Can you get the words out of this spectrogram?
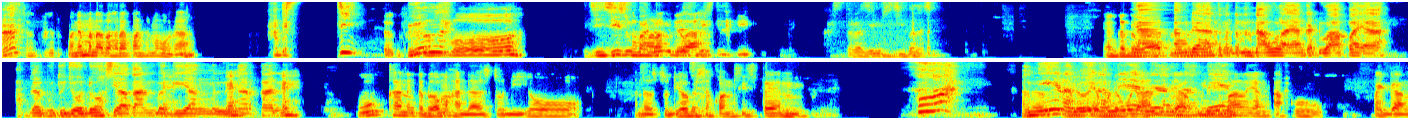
Hah? Mana menaruh harapan sama orang? Apa sih? Astagfirullah. Jijik sumpah dong. Astagfirullahaladzim, jijik banget sih. Yang kedua, Ya, udah teman-teman tahu lah yang kedua apa ya. Abdal butuh jodoh, silakan bagi yang mendengarkan. eh. bukan yang kedua mah handal studio. Handal studio bisa konsisten. Amin, Handal studio amin, yang amin, mudah-mudahan ya, amin. minimal yang aku pegang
